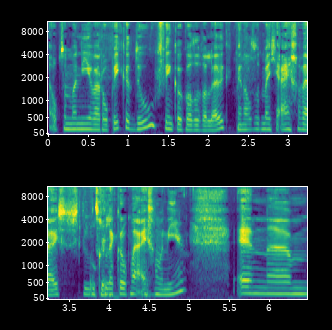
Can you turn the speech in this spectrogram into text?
op de manier waarop ik het doe. Vind ik ook altijd wel leuk. Ik ben altijd een beetje eigenwijs. Dus ik doe het lekker op mijn eigen manier. En ehm,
